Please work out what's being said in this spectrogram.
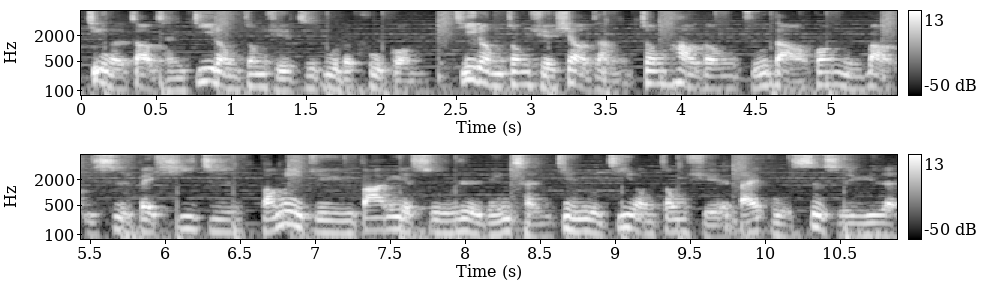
进而造成基隆中学支部的曝光。基隆中学校长钟浩东主导《光明报》一事被悉知，防密局于八月十五日凌晨进入基隆中学，逮捕四十余人。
